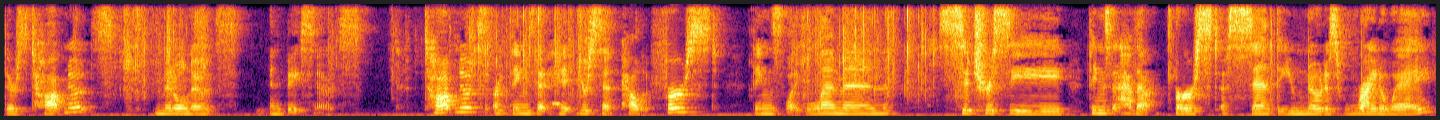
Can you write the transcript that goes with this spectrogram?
There's top notes, middle notes, and base notes. Top notes are things that hit your scent palette first, things like lemon, citrusy, things that have that burst of scent that you notice right away,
